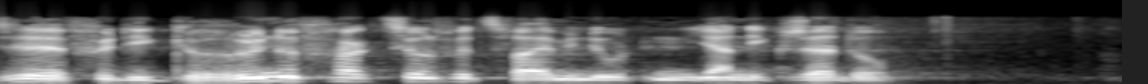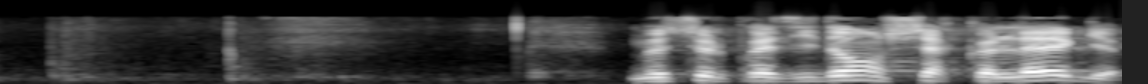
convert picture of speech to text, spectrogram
Äh. Monsieur le Président, chers collègues,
